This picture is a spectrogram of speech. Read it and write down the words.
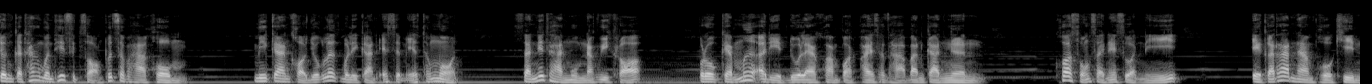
จนกระทั่งวันที่ 12 พฤษภาคม มีการขอยกเลิกบริการ SMS ทั้งหมด สันนิษฐานมุมนักวิเคราะห์ โปรแกรมเมอร์อดีตดูแลความปลอดภัยสถาบันการเงิน ข้อสงสัยในส่วนนี้ เอกราชนามโพคิน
